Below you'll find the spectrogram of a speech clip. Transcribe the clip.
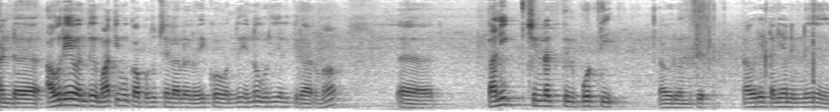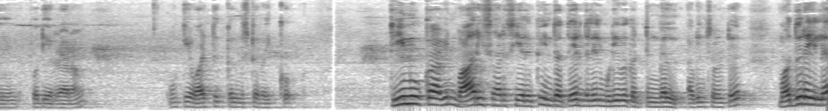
அண்டு அவரே வந்து மதிமுக பொதுச் செயலாளர் வைகோ வந்து என்ன உறுதியளிக்கிறாருன்னா தனி சின்னத்தில் போட்டி அவர் வந்துட்டு அவரே தனியாக நின்று போட்டியிடுறாராம். ஓகே வாழ்த்துக்கள் மிஸ்டர் வைகோ. திமுகவின் வாரிசு அரசியலுக்கு இந்த தேர்தலில் முடிவு கட்டுங்கள் அப்படின்னு சொல்லிட்டு மதுரையில்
